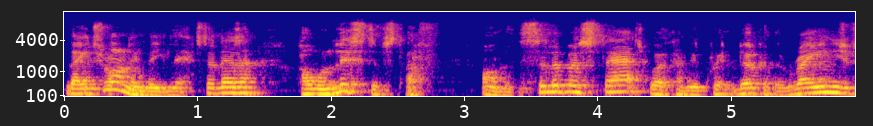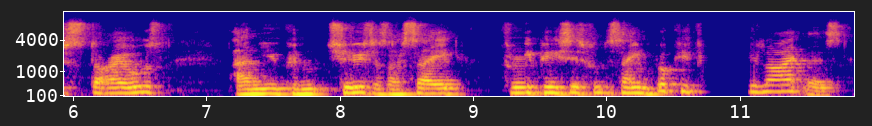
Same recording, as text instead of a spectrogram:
later on in the list. So there's a whole list of stuff on the syllabus. It's worth having a quick look at the range of styles. And you can choose, as I say, three pieces from the same book if you like. There's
